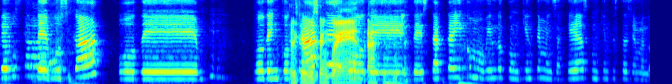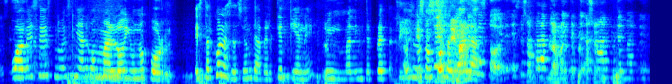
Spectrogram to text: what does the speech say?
de buscar de buscar o de o de encontrarte busca, encuentra. o de, de estarte ahí como viendo con quién te mensajeas, con quién te estás llamando. sea, O a veces no es ni algo malo y uno por estar con la sensación de a ver qué tiene, lo in- malinterpreta. Sí, a veces no que son el cosas tema. malas. Es esto, es, Es la que te- malinterpretación. ajá, que te mal- eh,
